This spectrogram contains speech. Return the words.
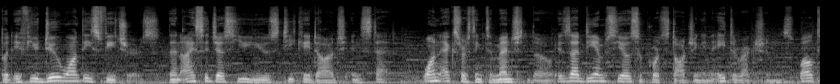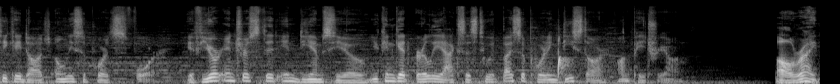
but if you do want these features, then I suggest you use TK Dodge instead. One extra thing to mention though is that DMCO supports dodging in 8 directions, while TK Dodge only supports 4. If you're interested in DMCO, you can get early access to it by supporting Distar on Patreon. Alright,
